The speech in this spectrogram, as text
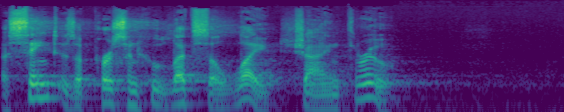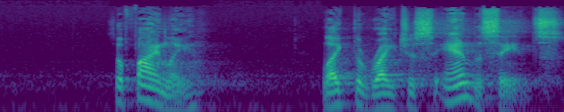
A saint is a person who lets the light shine through. So finally, like the righteous and the saints,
